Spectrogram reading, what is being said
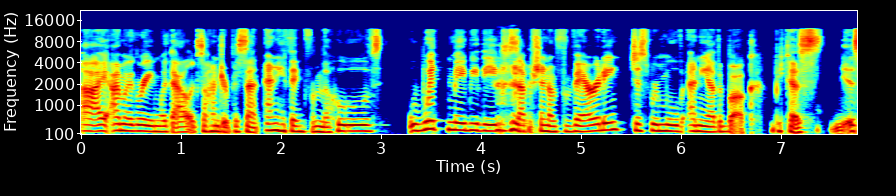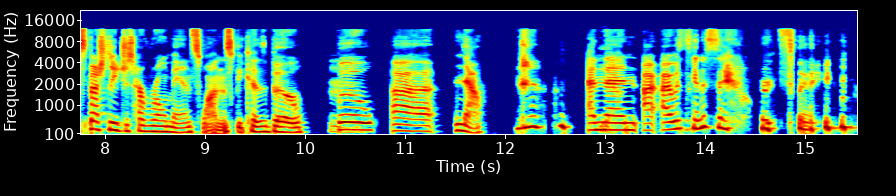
I, I'm agreeing with Alex 100%. Anything from the Hooves, with maybe the exception of Verity, just remove any other book because, especially just her romance ones, because boo, boo, uh, no. and Yeah. then I, I was gonna say Iron Flame.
